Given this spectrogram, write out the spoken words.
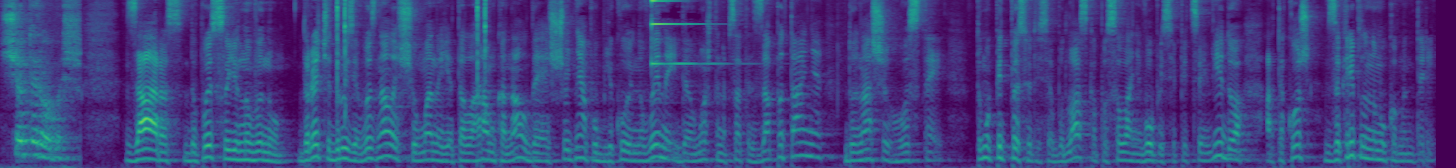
Що ти робиш? Зараз дописую новину. До речі, друзі, ви знали, що у мене є телеграм-канал, де я щодня публікую новини і де ви можете написати запитання до наших гостей. Тому підписуйтеся, будь ласка, посилання в описі під цим відео, а також в закріпленому коментарі,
